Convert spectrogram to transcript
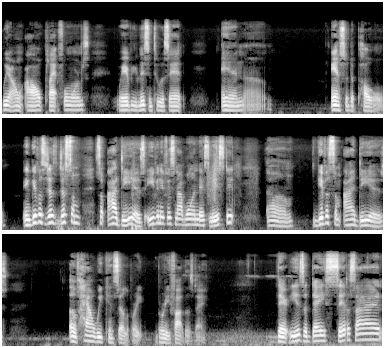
we're on all platforms, wherever you listen to us at, and um, answer the poll and give us just just some some ideas, even if it's not one that's listed. Um, give us some ideas of how we can celebrate Bereaved Father's Day there is a day set aside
